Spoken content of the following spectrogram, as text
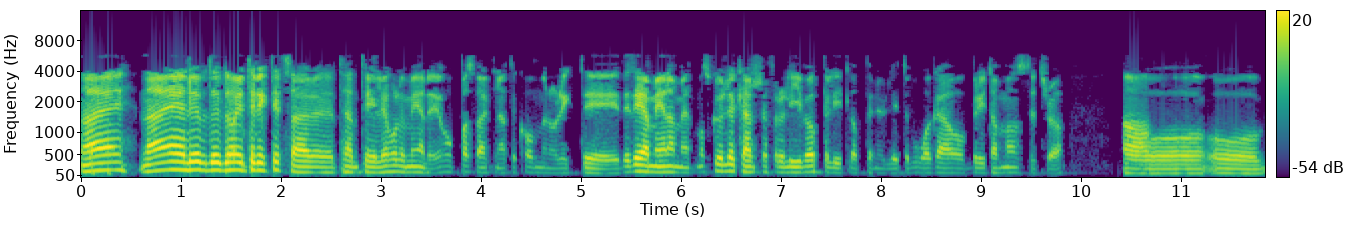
Nej, nej, du, du, du har inte riktigt så här eh, tänt till. Jag håller med dig. Jag hoppas verkligen att det kommer någon riktig, det är det jag menar med att man skulle kanske för att liva upp Elitloppet nu lite våga och bryta mönster tror jag. Och, och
